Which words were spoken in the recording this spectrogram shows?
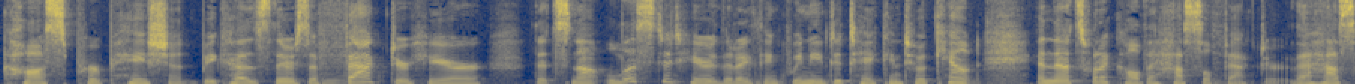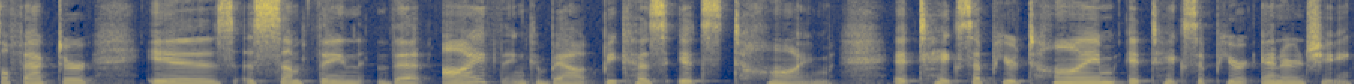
cost per patient because there's a factor here that's not listed here that I think we need to take into account. And that's what I call the hassle factor. The hassle factor is something that I think about because it's time. It takes up your time, it takes up your energy.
